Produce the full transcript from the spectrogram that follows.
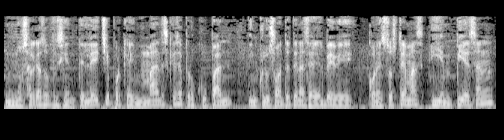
no salga suficiente leche porque hay madres que se preocupan incluso antes de nacer el bebé con estos temas y empiezan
